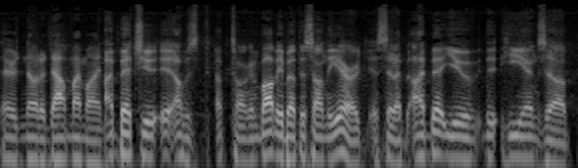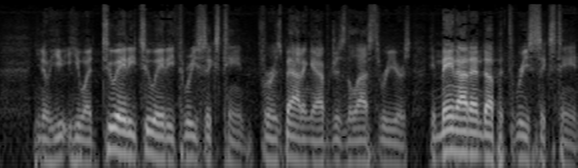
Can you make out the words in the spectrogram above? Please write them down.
There's no doubt in my mind. I bet you. I was I'm talking to Bobby about this on the air. I said, I, I bet you that he ends up. You know, he, he went 280, 280, 316 for his batting averages the last three years. He may not end up at 316.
